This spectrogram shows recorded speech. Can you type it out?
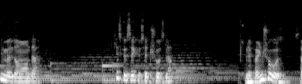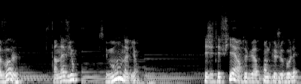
Il me demanda Qu'est-ce que c'est que cette chose-là? Ce n'est pas une chose, ça vole. C'est un avion, c'est mon avion. Et j'étais fier de lui apprendre que je volais.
